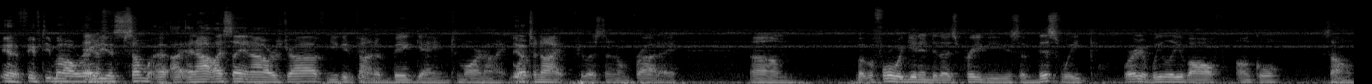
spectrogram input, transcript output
In a 50 mile radius. some, uh, and I, let's say an hour's drive, you could find a big game tomorrow night or tonight if you're listening on Friday. Um, but before we get into those previews of this week, where did we leave off, Uncle Song?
